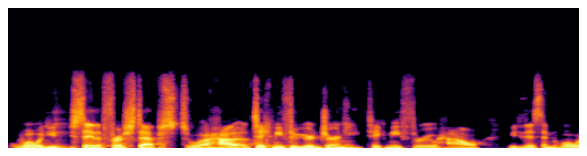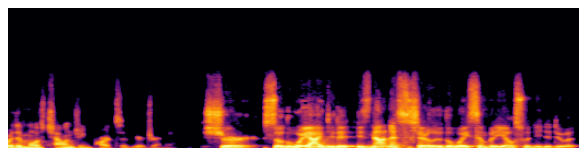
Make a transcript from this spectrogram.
what would you say the first steps? How take me through your journey? Take me through how you did this, and what were the most challenging parts of your journey? Sure. So the way I did it is not necessarily the way somebody else would need to do it.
